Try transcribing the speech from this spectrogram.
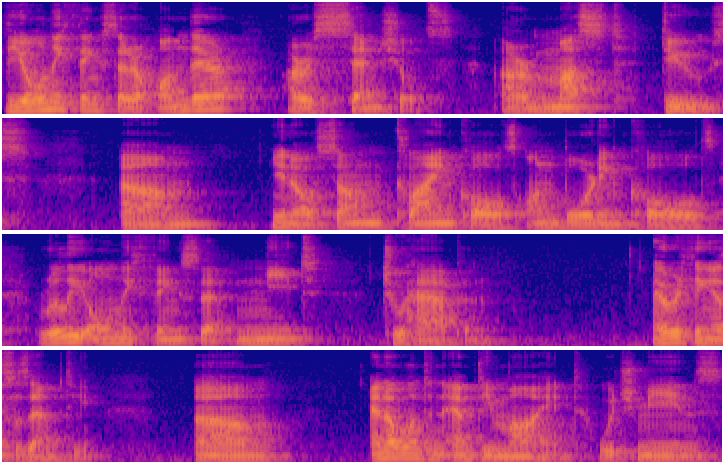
the only things that are on there are essentials, are must-dos. Um, you know, some client calls, onboarding calls, really only things that need to happen. Everything else is empty. Um, and I want an empty mind, which means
